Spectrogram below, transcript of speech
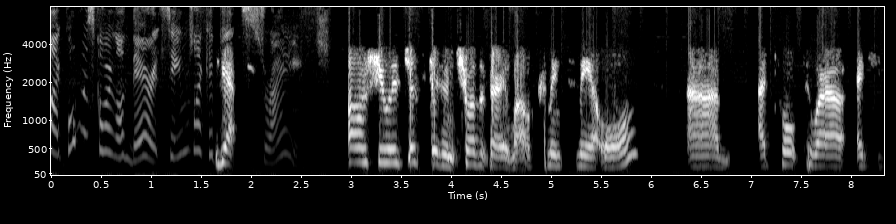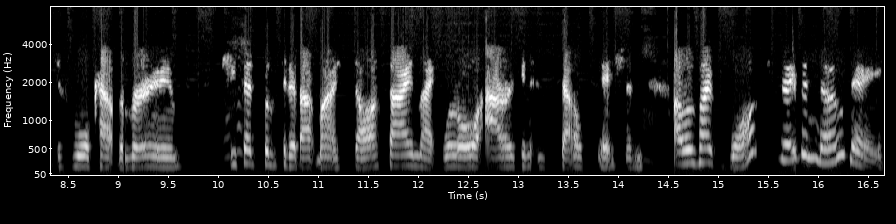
Like, what was going on there? It seems like a Yeah. bit strange. Oh, she was just didn't. She wasn't very welcoming to me at all. Um, I talked to her and she'd just walk out the room. She said something about my star sign, like we're all arrogant and selfish. And I was like, what? You don't even know me.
